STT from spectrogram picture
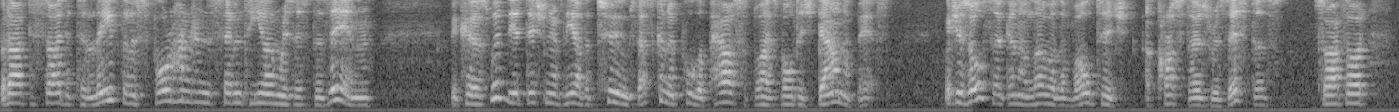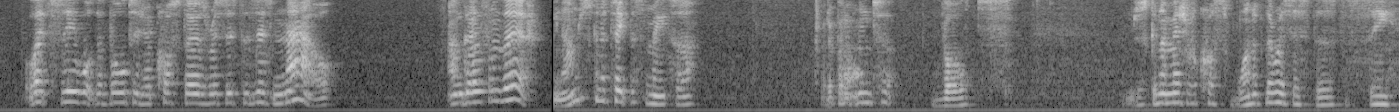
but I've decided to leave those 470 ohm resistors in because with the addition of the other tubes that's going to pull the power supply's voltage down a bit which is also going to lower the voltage across those resistors. So I thought let's see what the voltage across those resistors is now and go from there. Now I'm just going to take this meter, try to put it onto volts. I'm just going to measure across one of the resistors to see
